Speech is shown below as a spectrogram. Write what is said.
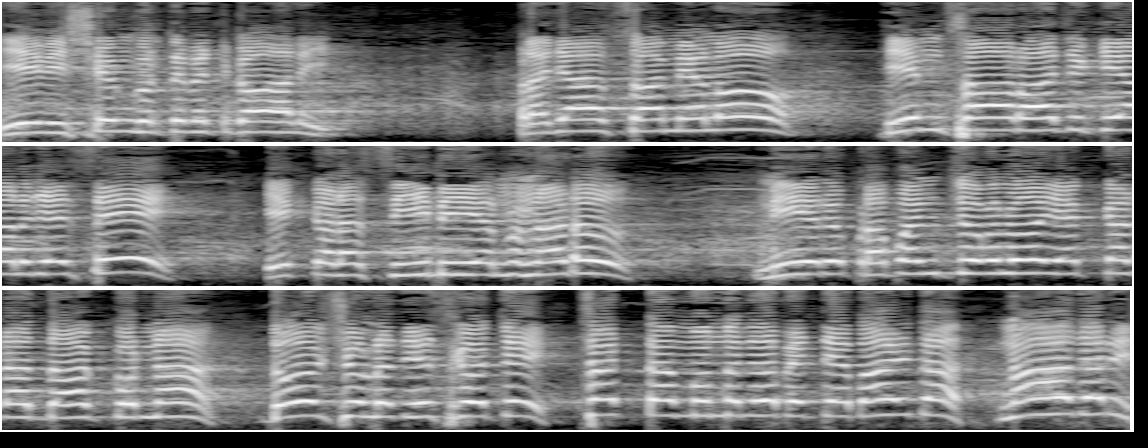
ఈ విషయం గుర్తుపెట్టుకోవాలి. ప్రజాస్వామ్యంలో హింస రాజకీయాలు చేస్తే ఇక్కడ సిబిఎన్ ఉన్నాడు. మీరు ప్రపంచంలో ఎక్కడ దాక్కున్నా దోషులను తీసుకొచ్చి చట్టం ముందు నిలబెట్టే బాధ్యత నాదని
